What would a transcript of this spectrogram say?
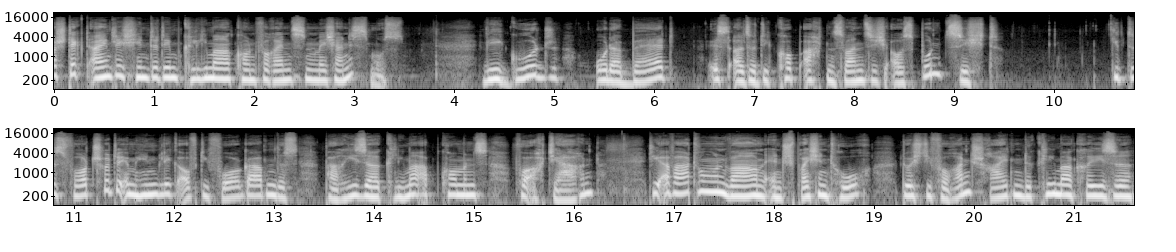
Was steckt eigentlich hinter dem Klimakonferenzenmechanismus? Wie good oder bad ist also die COP28 aus Bundsicht? Gibt es Fortschritte im Hinblick auf die Vorgaben des Pariser Klimaabkommens vor acht Jahren? Die Erwartungen waren entsprechend hoch durch die voranschreitende Klimakrise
